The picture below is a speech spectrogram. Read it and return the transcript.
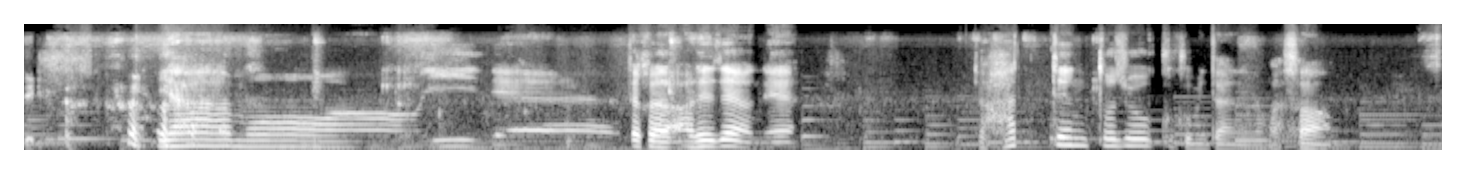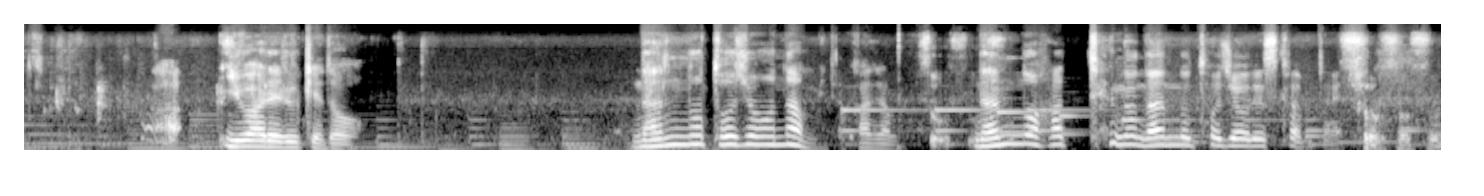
いう。いやーもういいね。だからあれだよね。発展途上国みたいなのがさあ言われるけど何の途上なんみたいな感じだもん。そうそう何の発展の何の途上ですかみたいな。そうそうそう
